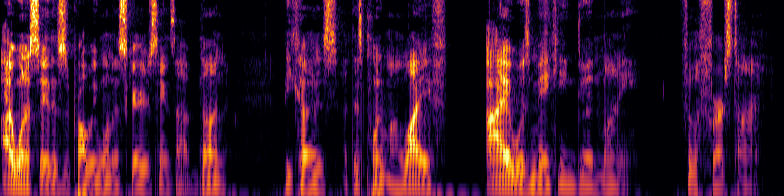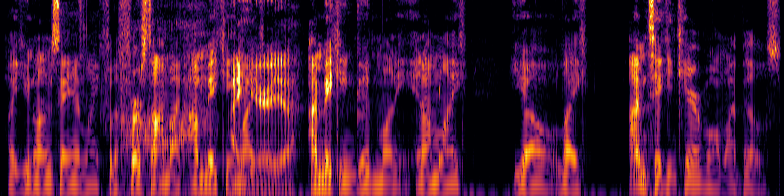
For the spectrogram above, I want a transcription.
I want to say this is probably one of the scariest things I've done because at this point in my life, I was making good money for the first time. Like you know what I'm saying? Like for the first time, like I'm making I like. I'm making good money, and I'm like, yo, like I'm taking care of all my bills.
